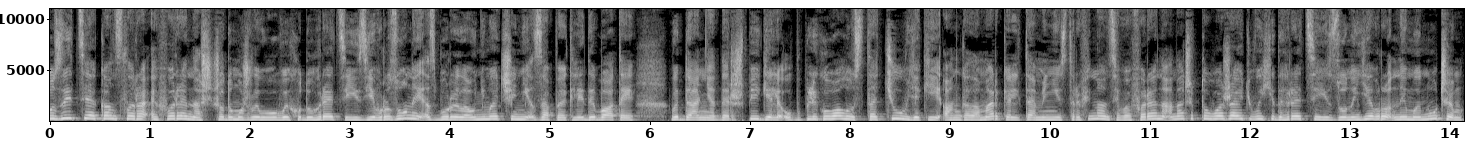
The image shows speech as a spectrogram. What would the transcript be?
Позиція канцлера ФРН щодо можливого виходу Греції з єврозони збурила у Німеччині запеклі дебати. Видання Spiegel опублікувало статтю, в якій Ангела Меркель та міністр фінансів ФРН, начебто, вважають вихід Греції з зони євро неминучим,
